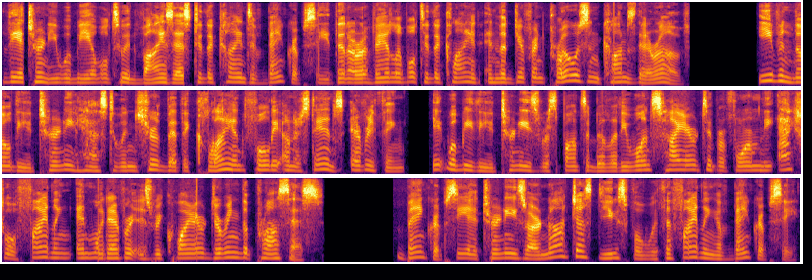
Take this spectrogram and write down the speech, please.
the attorney will be able to advise as to the kinds of bankruptcy that are available to the client and the different pros and cons thereof. Even though the attorney has to ensure that the client fully understands everything, it will be the attorney's responsibility once hired to perform the actual filing and whatever is required during the process. Bankruptcy attorneys are not just useful with the filing of bankruptcy,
